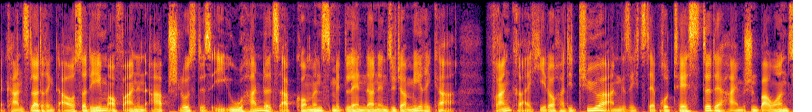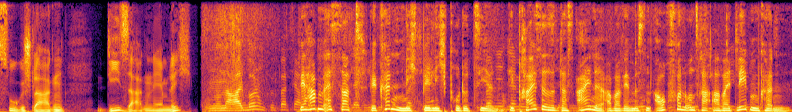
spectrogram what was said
Der Kanzler drängt außerdem auf einen Abschluss des EU-Handelsabkommens mit Ländern in Südamerika. Frankreich jedoch hat die Tür angesichts der Proteste der heimischen Bauern zugeschlagen. Die sagen nämlich, wir haben es satt, wir können nicht billig produzieren. Die Preise sind das eine, aber wir müssen auch von unserer Arbeit leben können.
